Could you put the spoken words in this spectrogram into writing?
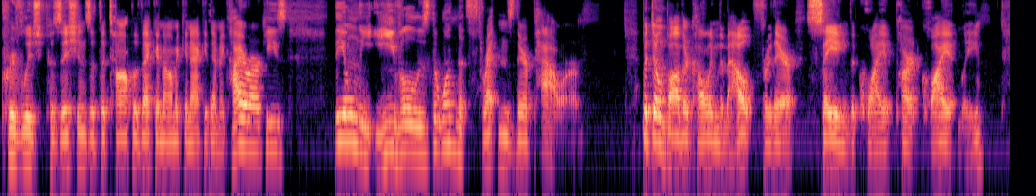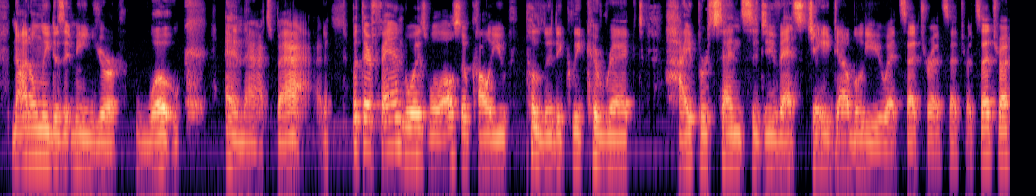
privileged positions at the top of economic and academic hierarchies, the only evil is the one that threatens their power. But don't bother calling them out for their saying the quiet part quietly. Not only does it mean you're woke, and that's bad, but their fanboys will also call you politically correct, hypersensitive SJW, etc., etc., etc.,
